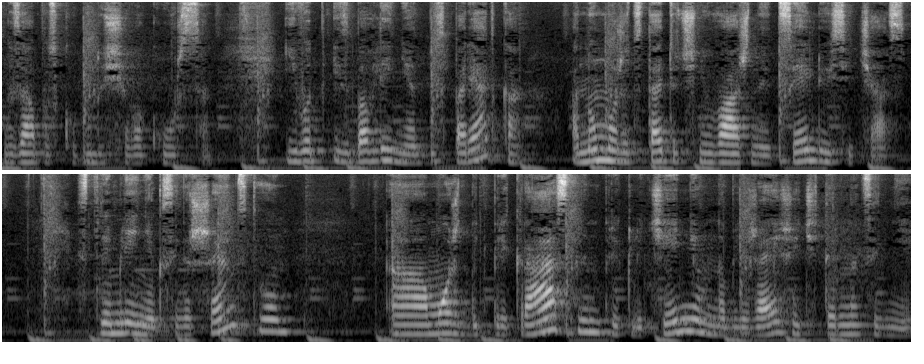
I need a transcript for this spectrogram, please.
к запуску будущего курса. И вот избавление от беспорядка, оно может стать очень важной целью сейчас. Стремление к совершенству э, может быть прекрасным приключением на ближайшие 14 дней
